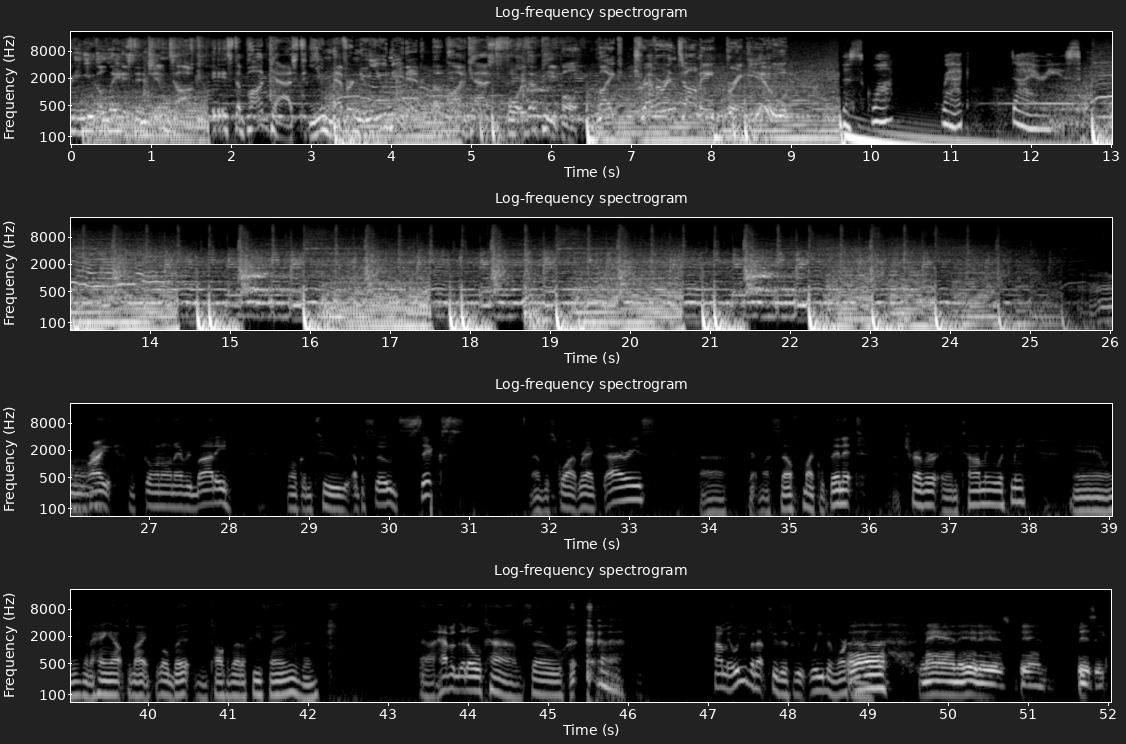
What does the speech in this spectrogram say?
bringing you the latest in gym talk. It's the podcast you never knew you needed. A podcast for the people. Mike, Trevor, and Tommy bring you The Squat Rack Diaries. All right, what's going on, everybody? Welcome to episode six of the Squat Rack Diaries. Uh, got myself, Michael Bennett, uh, Trevor, and Tommy with me, and we're just gonna hang out tonight for a little bit and talk about a few things and uh, have a good old time. So, Tommy, what you been up to this week? What you been working on? Uh, man, it has been busy.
